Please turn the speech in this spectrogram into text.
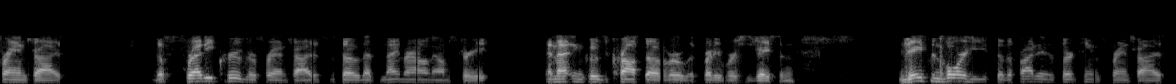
franchise, the Freddy Krueger franchise. So that's Nightmare on Elm Street, and that includes a crossover with Freddy versus Jason. Jason Voorhees, so the Friday the Thirteenth franchise,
